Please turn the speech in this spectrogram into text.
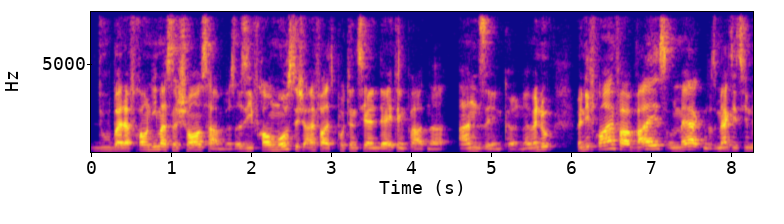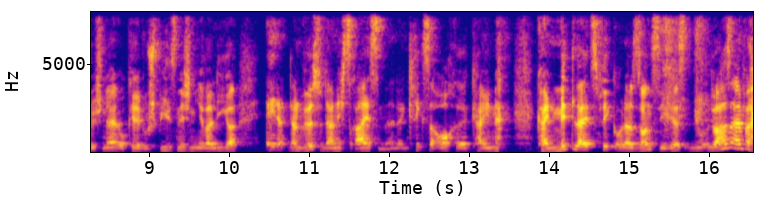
du bei der Frau niemals eine Chance haben wirst. Also die Frau muss dich einfach als potenziellen Datingpartner ansehen können. Ne? Wenn, du, wenn die Frau einfach weiß und merkt, und das merkt sie ziemlich schnell, okay, du spielst nicht in ihrer Liga, ey, dann wirst du da nichts reißen. Ne? Dann kriegst du auch äh, kein, kein Mitleidsfick oder sonstiges. Du, du hast einfach,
